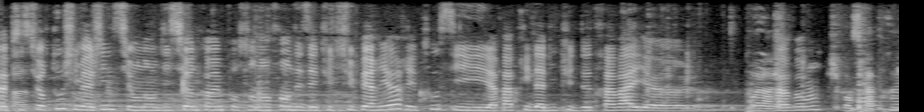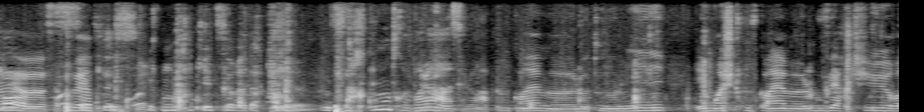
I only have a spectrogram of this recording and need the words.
Et puis surtout, j'imagine si on ambitionne quand même pour son enfant des études supérieures et tout, s'il n'a pas pris d'habitude de travail euh, voilà, avant. Je, pense qu'après euh, ça peut être plus compliqué de se réadapter. Par contre, voilà, ça leur apprend quand même l'autonomie. Et moi, je trouve quand même l'ouverture,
